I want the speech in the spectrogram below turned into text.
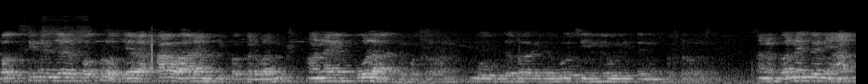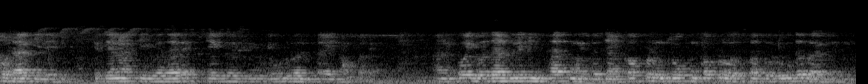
પક્ષીને જ્યારે પકડો ત્યારે હાવ આરામથી પકડવાનું અને પોલા હાથે પકડવાનું. બહુ દબાવી દબોચી એવી રીતે નહીં પકડવાનું. અને બને તો એની આંખો ઢાંકી દેવી, કે જેનાથી વધારે એક રીતે ઉડવાની ટ્રાય ન કરે. અને કોઈ વધારે બ્લીડિંગ થતું હોય તો ત્યાં કપડું, ચોખ્ખું કપડું અથવા તો એવું દબાવી દેવું.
